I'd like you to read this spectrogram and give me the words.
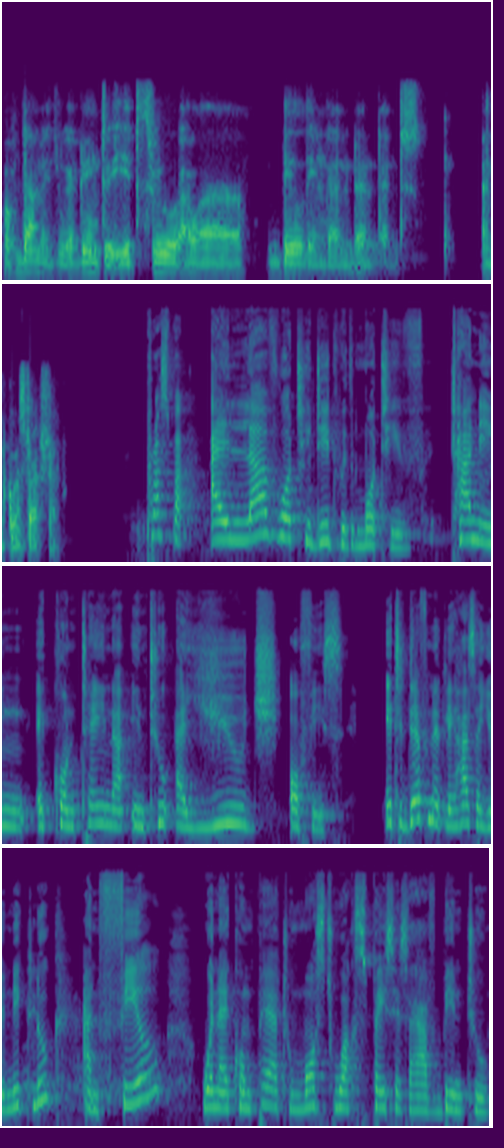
of damage we are doing to it through our building and, and, and, and construction. Prosper, I love what you did with Motiv, turning a container into a huge office. It definitely has a unique look and feel when I compare to most workspaces I have been to.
